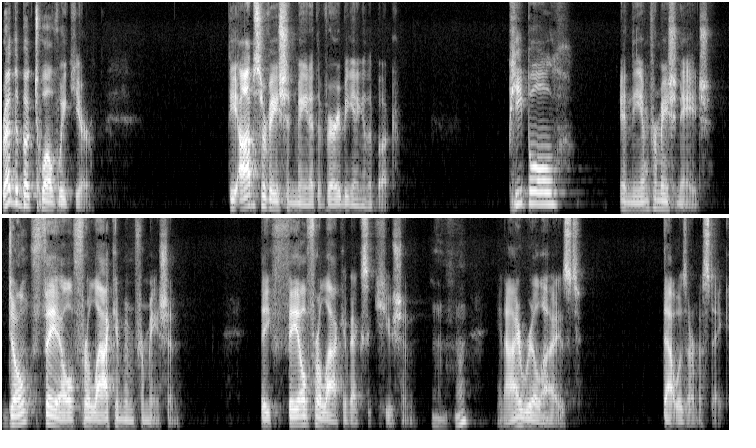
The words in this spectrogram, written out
Read the book 12 Week Year. The observation made at the very beginning of the book people in the information age don't fail for lack of information. They fail for lack of execution. Mm-hmm. And I realized that was our mistake.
